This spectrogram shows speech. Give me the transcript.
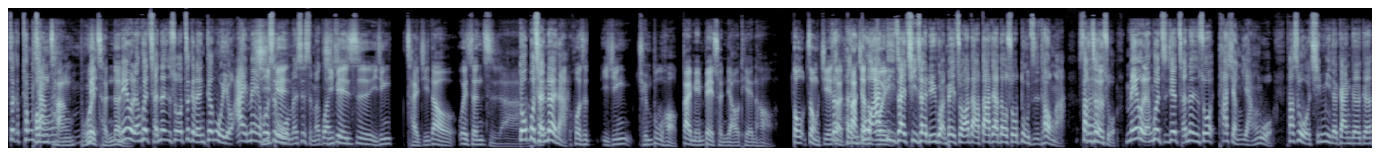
这个通常通常不会承认没，没有人会承认说这个人跟我有暧昧，或是我们是什么关系。即便是已经采集到卫生纸啊，都不承认啊，或者已经全部哈盖棉被纯聊天哈，都这种阶段，很多案例在汽车旅馆被抓到，大家都说肚子痛啊，上厕所，没有人会直接承认说他想养我，他是我亲密的干哥哥。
